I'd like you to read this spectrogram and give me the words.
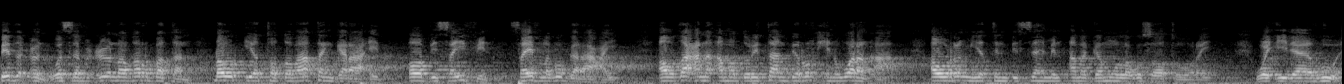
bidcun wa sabcuuna darbatan dhowr iyo toddobaatan garaacid oo bisayfin sayf lagu garaacay aw dacna ama duritaan birumxin waran ah aw ramyatin bisahmin ama gamuun lagu soo tuuray wa idaa huwa.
